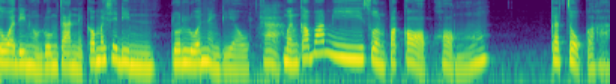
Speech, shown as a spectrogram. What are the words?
ตัวดินของดวงจันทร์เนี่ยก็ไม่ใช่ดินล้วนๆอย่างเดียวค่ะเหมือนกับว่ามีส่วนประกอบของกระจกอะค่ะ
